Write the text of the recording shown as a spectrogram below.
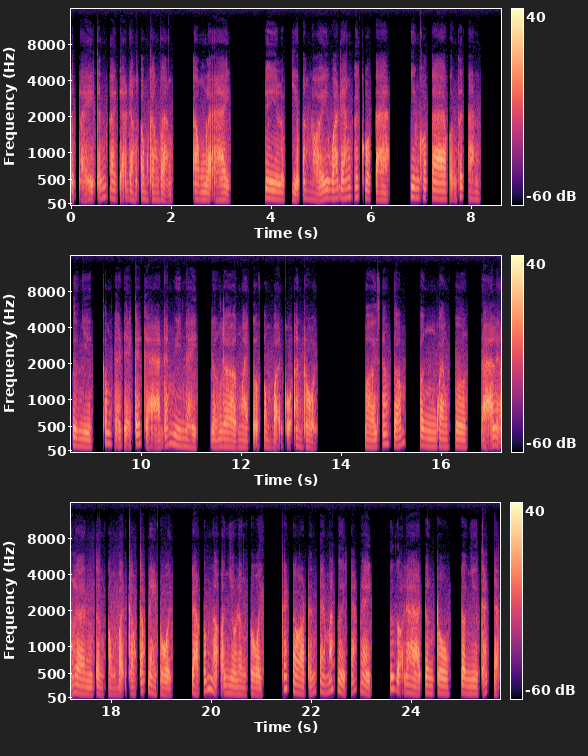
chụp đẩy cánh tay gã đàn ông căng vặn. Ông là ai? Tuy lục diệp ăn nổi quá đáng với cô ta nhưng cô ta vẫn thích anh. Đương nhiên không thể để cái cả đáng nghi này lượn lờ ngoài cửa phòng bệnh của anh rồi. Mới sáng sớm, Vân hoàng Phương đã lẻn lên từng phòng bệnh cao cấp này rồi, đào trống nợ nhiều lần rồi. Cái trò tỉnh tai mắt người khác này cứ gọi là trơn trù gần như cá chạch.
